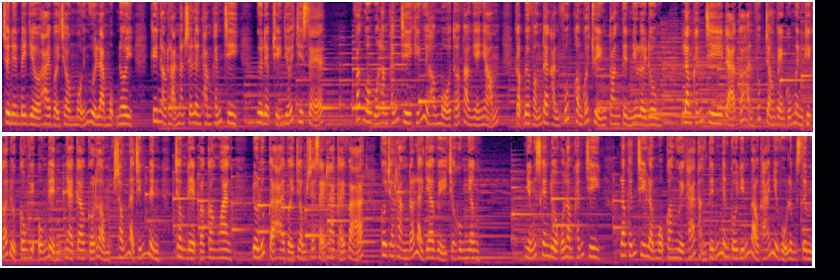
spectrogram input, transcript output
Cho nên bây giờ hai vợ chồng mỗi người làm một nơi. Khi nào rảnh anh sẽ lên thăm Khánh Chi. Người đẹp chuyện giới chia sẻ. Phát ngôn của Lâm Khánh Chi khiến người hâm mộ thở phào nhẹ nhõm, cặp đôi vẫn đang hạnh phúc không có chuyện toan tình như lời đồn. Lâm Khánh Chi đã có hạnh phúc trọn vẹn của mình khi có được công việc ổn định, nhà cao cửa rộng, sống là chính mình, chồng đẹp và con ngoan. Đôi lúc cả hai vợ chồng sẽ xảy ra cãi vã, cô cho rằng đó là gia vị cho hôn nhân. Những scandal của Lâm Khánh Chi Lâm Khánh Chi là một con người khá thẳng tính nên cô dính vào khá nhiều vụ lùm xùm.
